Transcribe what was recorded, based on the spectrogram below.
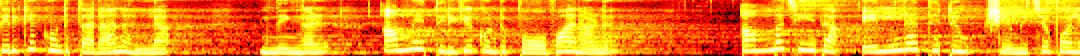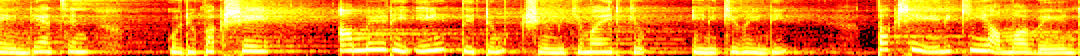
തിരികെ കൊണ്ടു തരാനല്ല. നിങ്ങൾ അമ്മയെ തിരികെ കൊണ്ടു പോവാനാണ്. അമ്മ ചെയ്ത എല്ലാ തെറ്റും ക്ഷമിച്ച പോലെ എന്റെ അച്ഛൻ ഒരു പക്ഷേ അമ്മയുടെ ഈ തെറ്റും ക്ഷമിക്കുമായിരിക്കും എനിക്ക് വേണ്ടി. പക്ഷേ എനിക്ക് ഈ അമ്മ വേണ്ട.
